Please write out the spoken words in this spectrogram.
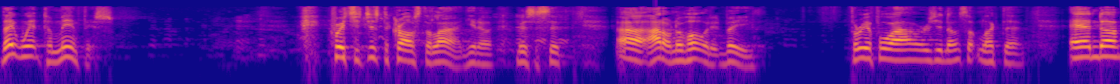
they went to Memphis. Which is just across the line, you know, Mississippi. Uh, I don't know what would it be. Three or four hours, you know, something like that. And, uh,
